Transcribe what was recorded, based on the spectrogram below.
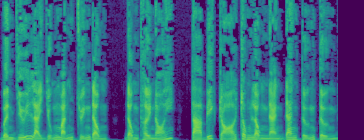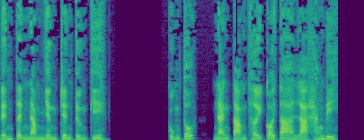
bên dưới lại dũng mãnh chuyển động, đồng thời nói, ta biết rõ trong lòng nàng đang tưởng tượng đến tên nam nhân trên tường kia. Cũng tốt, nàng tạm thời coi ta là hắn đi.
